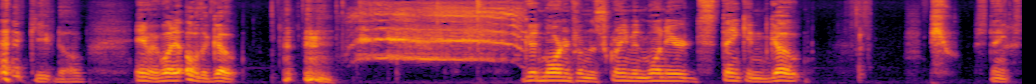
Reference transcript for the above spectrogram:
to you. Cute dog. Anyway, what, oh, the goat. Good morning from the screaming one-eared stinking goat. Stinks.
